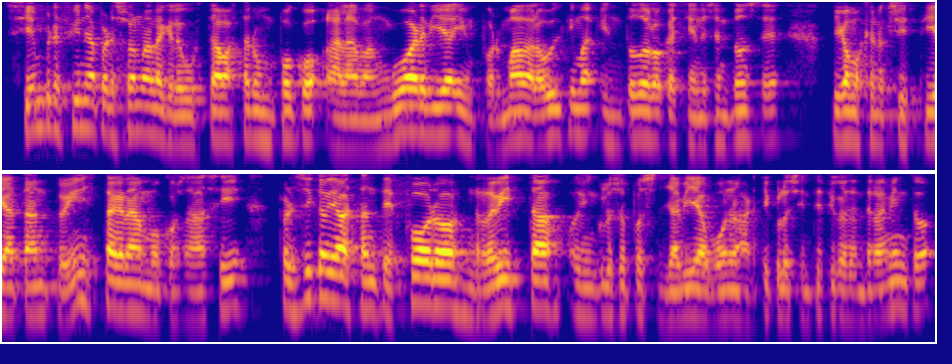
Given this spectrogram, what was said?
siempre fui una persona a la que le gustaba estar un poco a la vanguardia, informada a la última en todo lo que hacía en ese entonces. Digamos que no existía tanto Instagram o cosas así, pero sí que había bastantes foros, revistas o incluso pues ya había buenos artículos científicos de entrenamiento.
